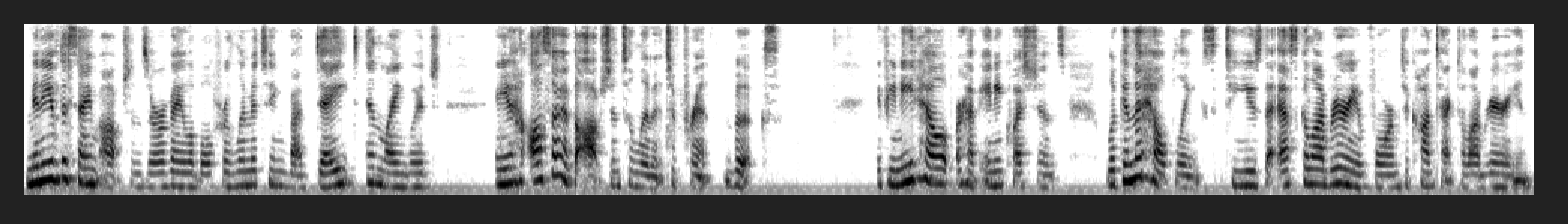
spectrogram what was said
Many of the same options are available for limiting by date and language, and you also have the option to limit to print books. If you need help or have any questions, look in the help links to use the Ask a Librarian form to contact a librarian.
